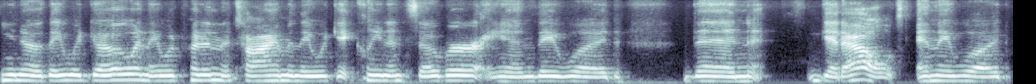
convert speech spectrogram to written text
you know, they would go and they would put in the time and they would get clean and sober and they would then get out and they would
